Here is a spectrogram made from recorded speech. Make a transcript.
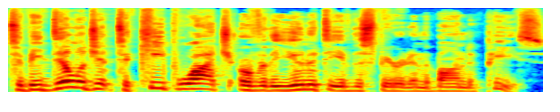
to be diligent to keep watch over the unity of the Spirit and the bond of peace.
